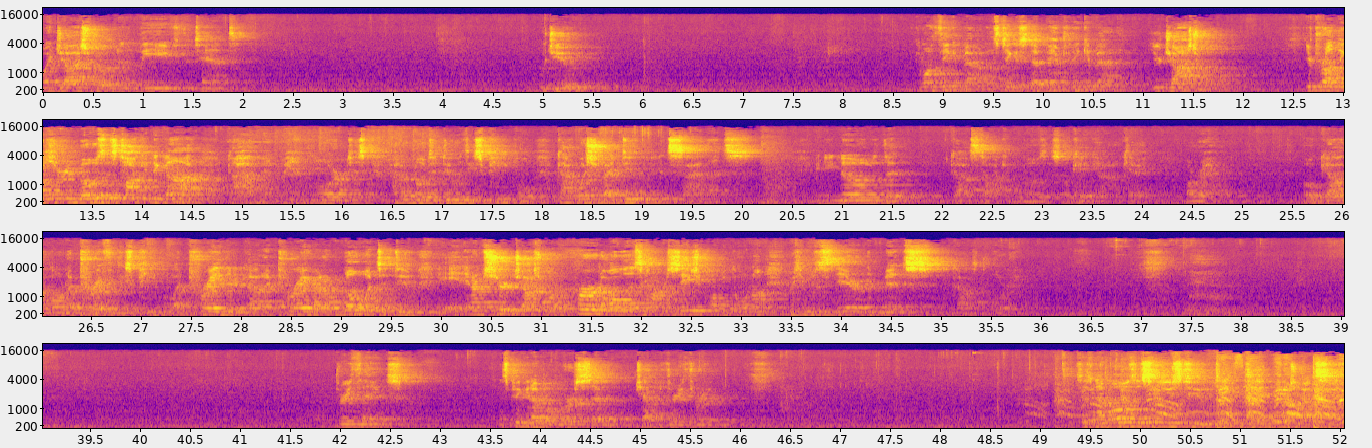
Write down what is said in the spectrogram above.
Why Joshua wouldn't leave the tent. Would you? Come on, think about it. Let's take a step back. Think about it. You're Joshua. You're probably hearing Moses talking to God. God, man, man, Lord, just, I don't know what to do with these people. God, what should I do? And it's silence. And you know that God's talking to Moses. Okay, God, okay. All right. Oh God, Lord, I pray for these people. I pray, dear God, I pray. I don't know what to do. And I'm sure Joshua heard all of this conversation while probably going on, but he was there in the midst of God's glory. Three things. Let's pick it up on verse 7, chapter 33. It says, Now Moses used to take the outside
